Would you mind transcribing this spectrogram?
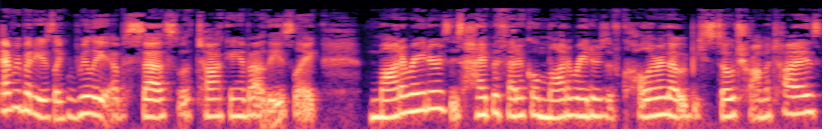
everybody is like really obsessed with talking about these like moderators, these hypothetical moderators of color that would be so traumatized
